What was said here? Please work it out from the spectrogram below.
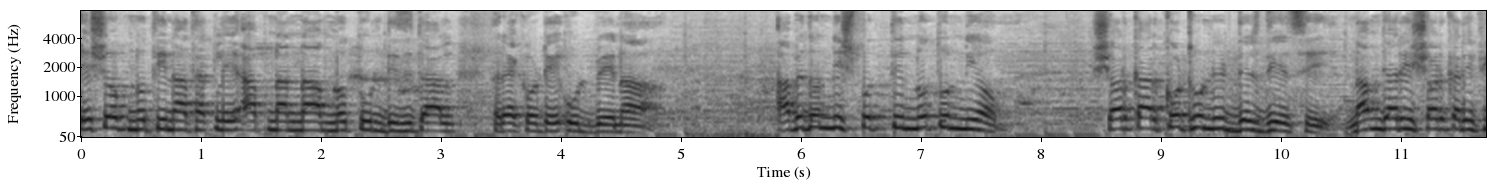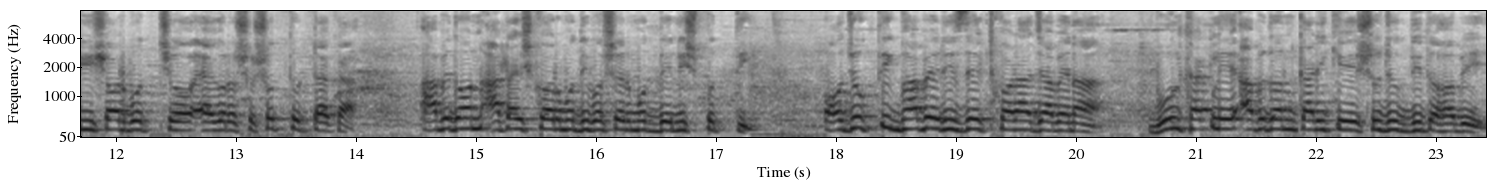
এসব নথি না থাকলে আপনার নাম নতুন ডিজিটাল রেকর্ডে উঠবে না। আবেদন নিষ্পত্তির নতুন নিয়ম। সরকার কঠোর নির্দেশ দিয়েছে। নামজারি সরকারি ফি সর্বোচ্চ এগারোশো সত্তর টাকা। আবেদন আঠাইশ কর্মদিবসের মধ্যে নিষ্পত্তি। অযৌক্তিকভাবে রিজেক্ট করা যাবে না। ভুল থাকলে আবেদনকারীকে সুযোগ দিতে হবে।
